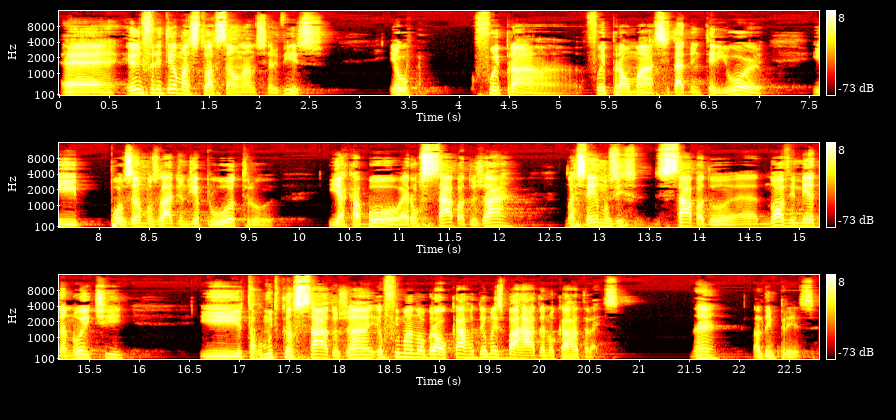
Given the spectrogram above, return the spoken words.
É, eu enfrentei uma situação lá no serviço. Eu fui para fui uma cidade do interior e posamos lá de um dia para o outro e acabou, era um sábado já. Nós saímos de, de sábado, é, nove e meia da noite, e estava muito cansado já. Eu fui manobrar o carro, dei uma esbarrada no carro atrás, né? Lá da empresa.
